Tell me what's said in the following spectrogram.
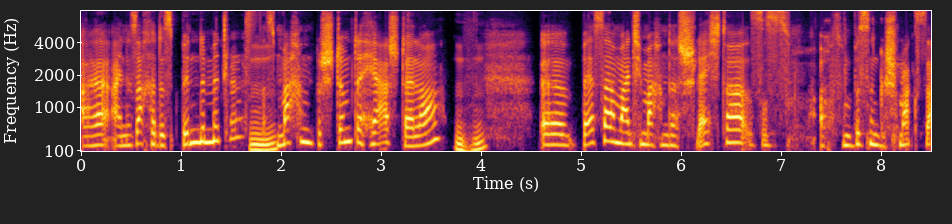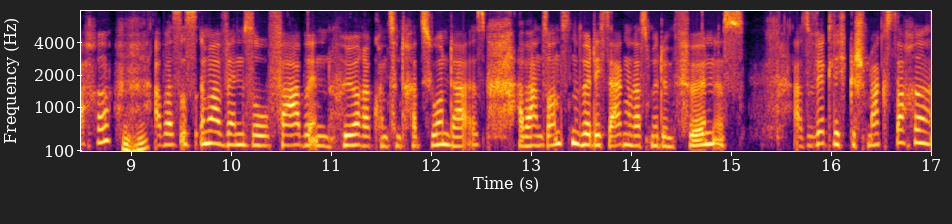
äh, eine Sache des Bindemittels. Mhm. Das machen bestimmte Hersteller mhm. äh, besser, manche machen das schlechter. Es ist auch so ein bisschen Geschmackssache. Mhm. Aber es ist immer, wenn so Farbe in höherer Konzentration da ist. Aber ansonsten würde ich sagen, das mit dem Föhn ist also wirklich Geschmackssache.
